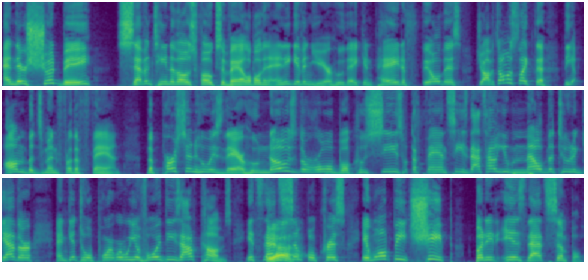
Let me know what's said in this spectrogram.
And there should be 17 of those folks available in any given year who they can pay to fill this job. It's almost like the the ombudsman for the fan. The person who is there, who knows the rule book, who sees what the fan sees. That's how you meld the two together and get to a point where we avoid these outcomes. It's that Yeah. simple, Chris. It won't be cheap, but it is that simple.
